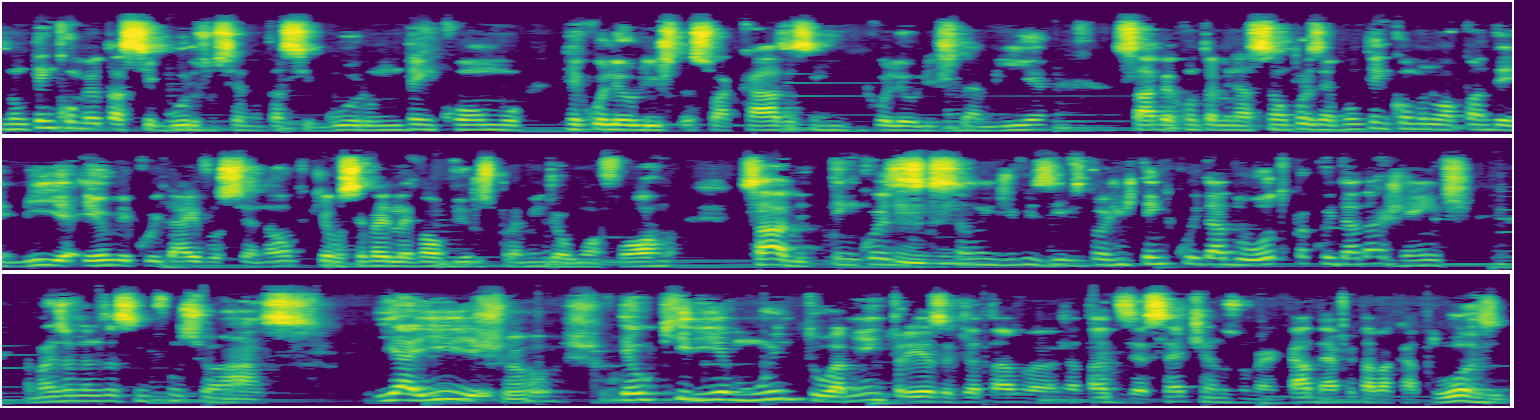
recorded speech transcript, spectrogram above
Não tem como eu estar seguro se você não está seguro, não tem como recolher o lixo da sua casa sem recolher o lixo da minha, sabe? A contaminação, por exemplo, não tem como numa pandemia eu me cuidar e você não, porque você vai levar o vírus para mim de alguma forma, sabe? Tem coisas uhum. que são indivisíveis, então a gente tem que cuidar do outro para cuidar da gente. É mais ou menos assim que funciona. Nossa. E aí, show, show. eu queria muito, a minha empresa, que já estava já tá 17 anos no mercado, na época estava 14,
